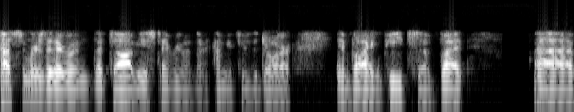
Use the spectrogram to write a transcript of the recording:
customers that everyone that's obvious to everyone that are coming through the door and buying pizza, but uh,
